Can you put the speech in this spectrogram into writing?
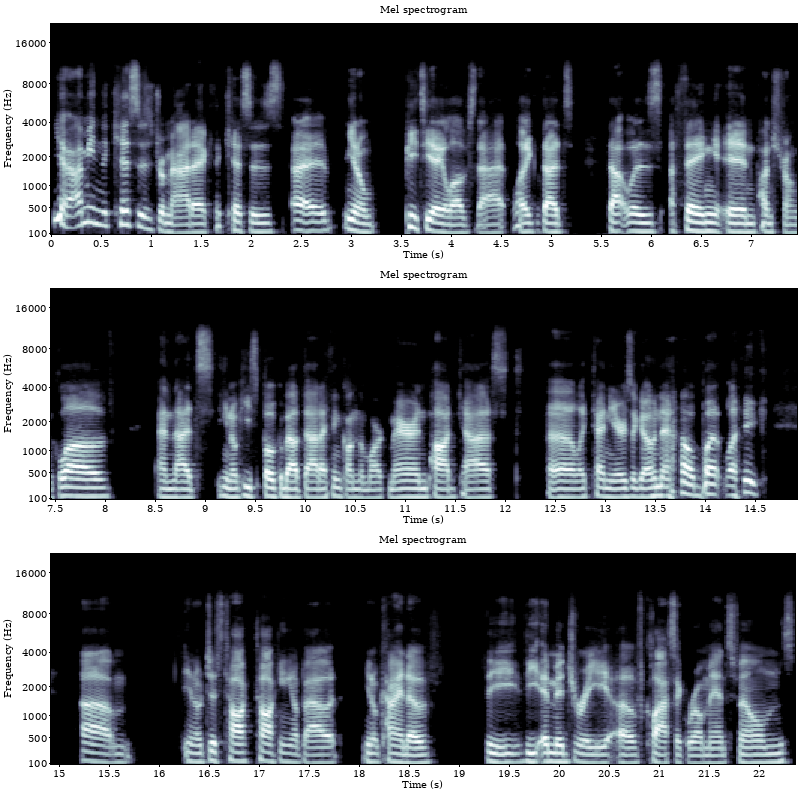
Yeah, I mean the kiss is dramatic. The kiss is, uh, you know, PTA loves that. Like that's that was a thing in Punch Drunk Love, and that's you know he spoke about that I think on the Marc Maron podcast uh, like ten years ago now. But like, um, you know, just talk talking about you know kind of the the imagery of classic romance films.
